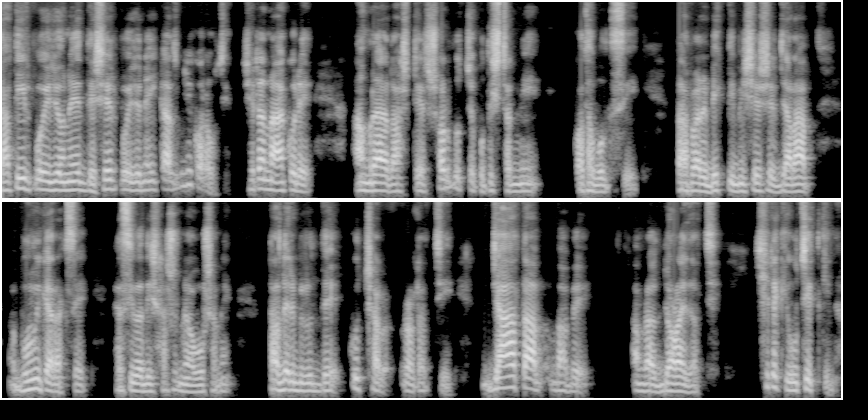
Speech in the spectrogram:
জাতির প্রয়োজনে, দেশের প্রয়োজনে এই কাজগুলি করা উচিত। সেটা না করে আমরা রাষ্ট্রের সর্বোচ্চ প্রতিষ্ঠান নিয়ে কথা বলতেছি। তারপরে ব্যক্তি বিশেষের যারা ভূমিকা রাখছে ফ্যাসিবাদী শাসনের অবসানে, তাদের বিরুদ্ধে কুচ্ছা রটাচ্ছি, যা তা ভাবে আমরা জড়ায় যাচ্ছি, সেটা কি উচিত কিনা?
